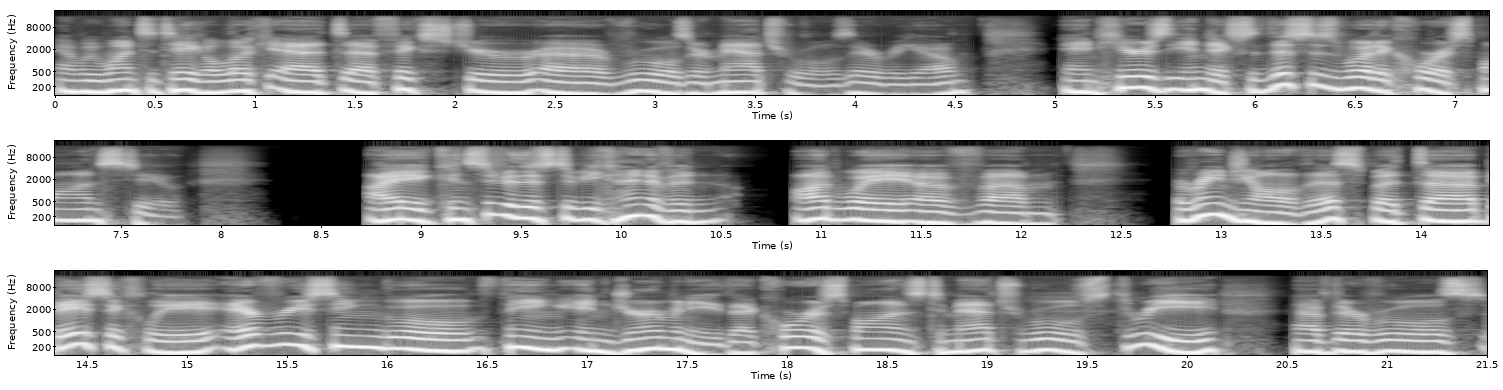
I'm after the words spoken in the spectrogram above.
and we want to take a look at uh, fixture uh, rules or match rules. There we go. And here's the index. So this is what it corresponds to. I consider this to be kind of an odd way of um, arranging all of this, but uh, basically every single thing in Germany that corresponds to match rules three have their rules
